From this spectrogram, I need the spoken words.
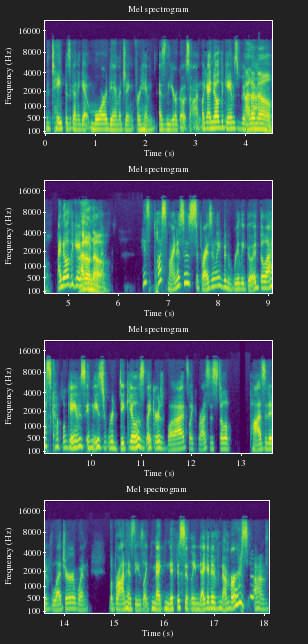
the tape is going to get more damaging for him as the year goes on. Like I know the games have been. I don't bad. know. I know the games. I don't know. Bad. His plus minuses surprisingly been really good the last couple games in these ridiculous Lakers blowouts. Like Russ is still a positive ledger when LeBron has these like magnificently negative numbers. Um,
